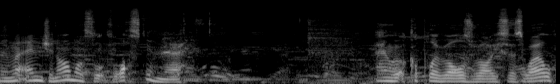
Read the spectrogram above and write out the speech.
and that engine almost looks lost in there. And we've got a couple of Rolls Royce as well.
